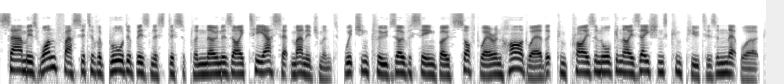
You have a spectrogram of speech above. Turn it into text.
SAM is one facet of a broader business discipline known as IT asset management, which includes overseeing both software and hardware that comprise an organization's computers and network.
